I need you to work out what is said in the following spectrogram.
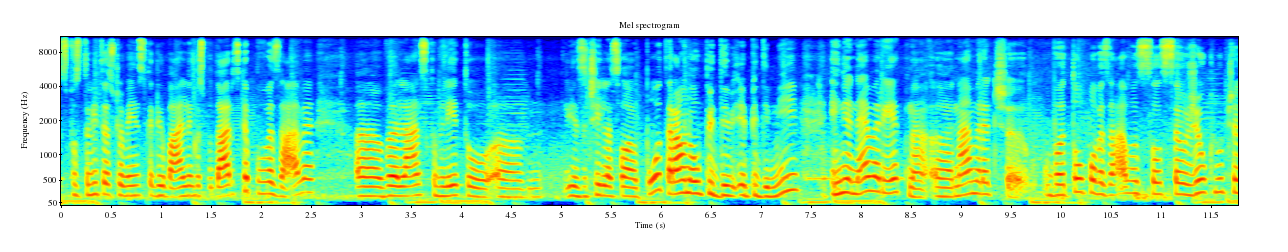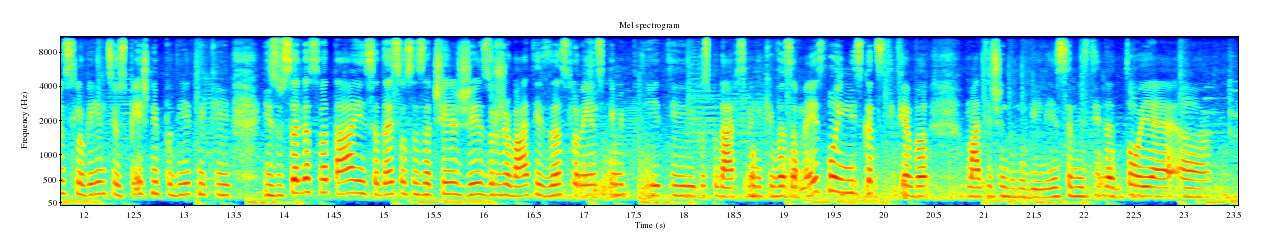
spostavitev slovenske globalne gospodarske povezave. Uh, v lanskem letu uh, je začela svojo pot, ravno v epidemiji, in je neverjetna. Uh, namreč v to povezavo so se že vključili slovenci, uspešni podjetniki iz vsega sveta, in sedaj so se začeli že združevati z slovenskimi podjetji, gospodarstveniki v zamestju in iskati stike v matični domovini. In se mi zdi, da to je. Uh,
